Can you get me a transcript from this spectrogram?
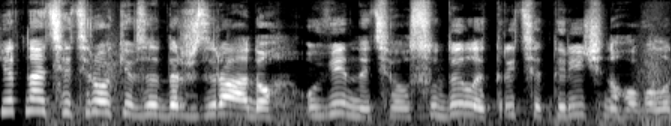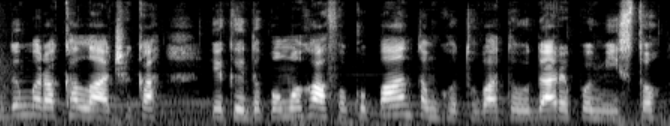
15 років за держзраду у Вінниці осудили 30-річного Володимира Калачика, який допомагав окупантам готувати удари по місту.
